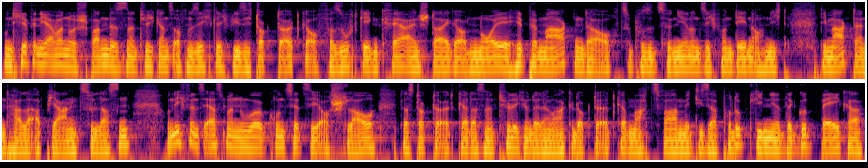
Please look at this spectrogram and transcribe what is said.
Und hier finde ich einfach nur spannend, es ist natürlich ganz offensichtlich, wie sich Dr. Oetker auch versucht, gegen Quereinsteiger und neue, hippe Marken da auch zu positionieren und sich von denen auch nicht die Markteinteile abjagen zu lassen. Und ich finde es erstmal nur grundsätzlich auch schlau, dass Dr. Oetker das natürlich unter der Marke Dr. Oetker macht, zwar mit dieser Produktlinie The Good Baker,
